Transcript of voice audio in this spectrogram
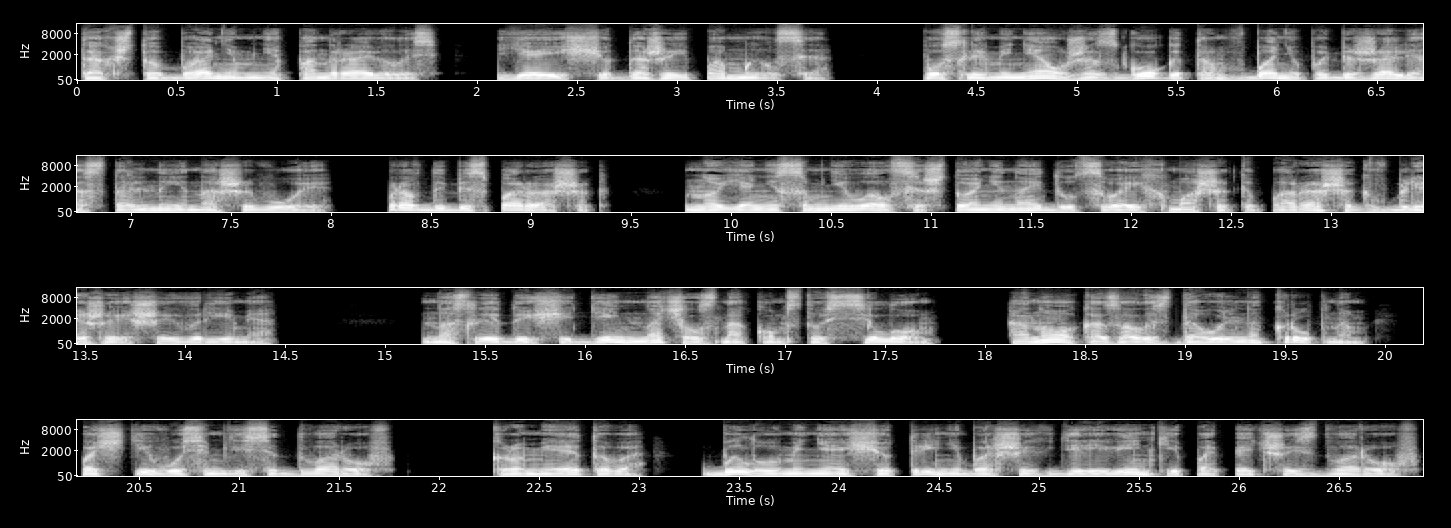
Так что баня мне понравилась, я еще даже и помылся. После меня уже с гоготом в баню побежали остальные наши вои, правда без парашек. Но я не сомневался, что они найдут своих машек и парашек в ближайшее время. На следующий день начал знакомство с селом. Оно оказалось довольно крупным, почти 80 дворов. Кроме этого, было у меня еще три небольших деревеньки по 5-6 дворов.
